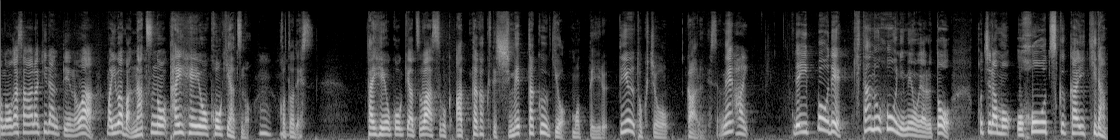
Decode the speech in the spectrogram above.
この小笠原気団っていうのは、まあ、いわば夏の太平洋高気圧のことです。うんうん、太平洋高気圧はすごく暖かくて湿った空気を持っているっていう特徴があるんですよね。はい、で一方で北の方に目をやるとこちらもオホーツク海気団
